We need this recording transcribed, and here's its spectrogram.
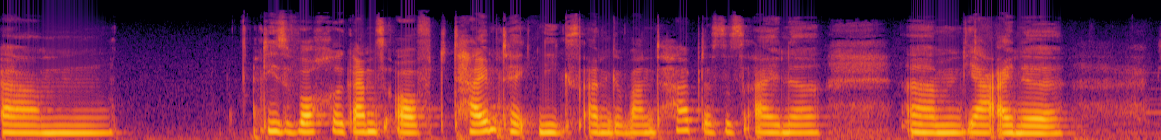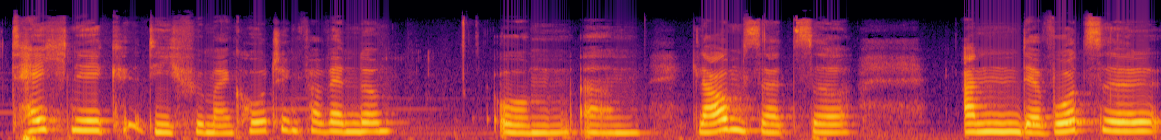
ähm, diese Woche ganz oft Time Techniques angewandt habe. Das ist eine, ähm, ja, eine Technik, die ich für mein Coaching verwende, um ähm, Glaubenssätze an der Wurzel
